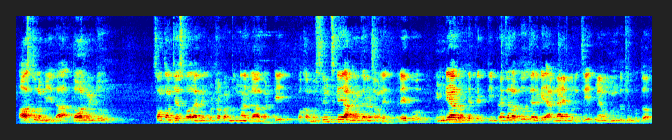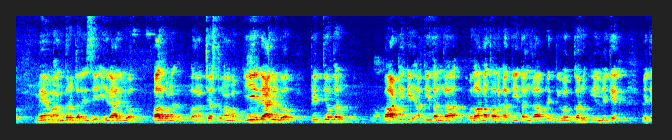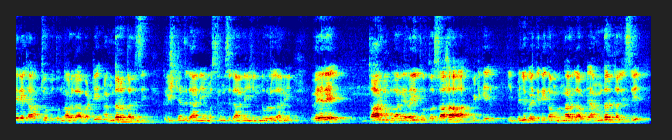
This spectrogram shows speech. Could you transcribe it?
ఆస్తుల మీద గవర్నమెంటు సొంతం చేసుకోవాలని కుట్ర పంటున్నారు కాబట్టి ఒక ముస్లిమ్స్కే అన్యాయం జరగటం లేదు. రేపు ఇండియాలో ఉండే ప్రతి ప్రజలకు జరిగే అన్యాయం గురించి మేము ముందు చూపుతో మేము అందరూ కలిసి ఈ ర్యాలీలో పాల్గొన చేస్తున్నాము. ఈ ర్యాలీలో ప్రతి ఒక్కరు పార్టీకి అతీతంగా కుల మతాలకు అతీతంగా ప్రతి ఒక్కరూ ఈ వ్యతిరేక వ్యతిరేక చూపుతున్నారు కాబట్టి అందరూ కలిసి క్రిస్టియన్స్ కానీ ముస్లిమ్స్ కానీ హిందువులు కానీ వేరే కార్మికులు కానీ రైతులతో సహా వీటికి ఈ బిల్లుకు వ్యతిరేకంగా ఉన్నారు కాబట్టి అందరూ కలిసి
